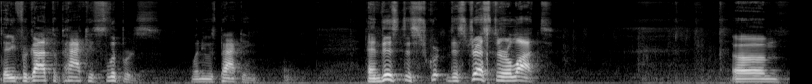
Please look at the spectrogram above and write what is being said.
that he forgot to pack his slippers when he was packing. And this distressed her a lot. Um,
